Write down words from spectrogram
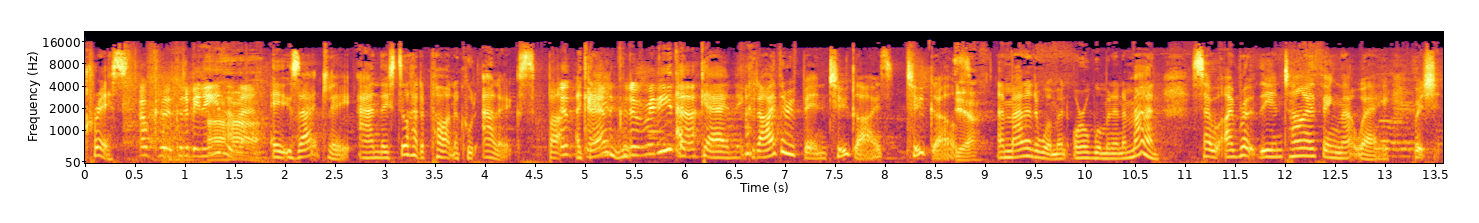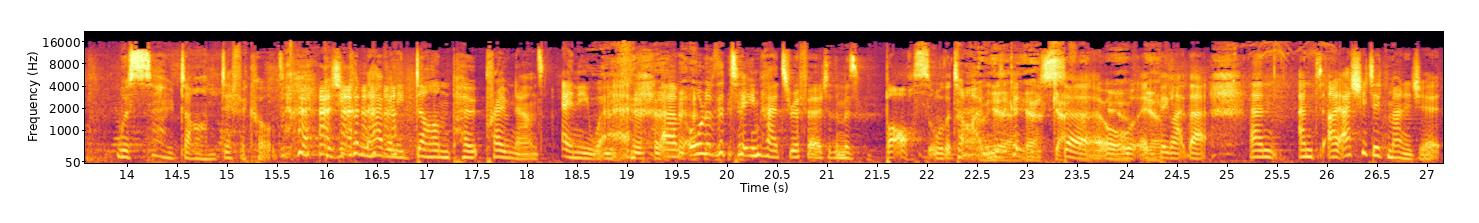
Chris. Oh, could, could have been either then. Exactly, and they still had a partner called Alex. But Again, again, could have been either. Again, it could either have been two guys, two girls, Yeah. a man and a woman, or a woman and a man. So I wrote the entire thing that way, which was so darn difficult because you couldn't have any darn po- pronouns anywhere. Um, all of the team had to refer to them as boss all the time because Yeah, it couldn't yeah, be sir or yeah, anything like that. And and I actually did manage it.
